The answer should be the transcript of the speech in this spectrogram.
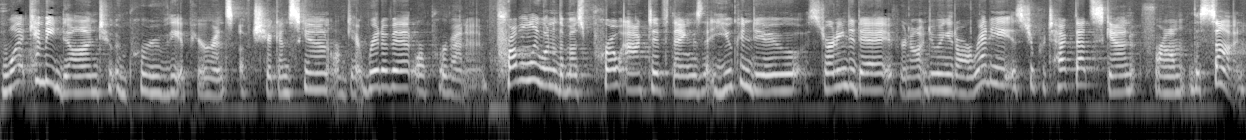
what can be done to improve the appearance of chicken skin or get rid of it or prevent it? Probably one of the most proactive things that you can do starting today, if you're not doing it already, is to protect that skin from the sun.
